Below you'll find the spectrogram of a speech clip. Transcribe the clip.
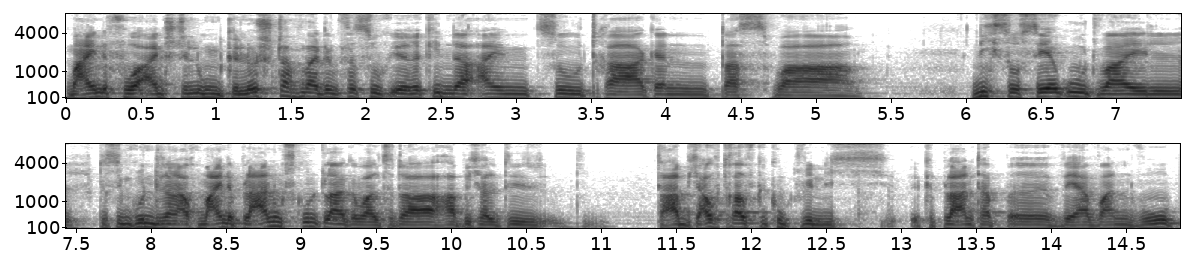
meine Voreinstellungen gelöscht haben bei dem Versuch, ihre Kinder einzutragen. Das war nicht so sehr gut, weil das im Grunde dann auch meine Planungsgrundlage war. Also da habe ich halt, die, da habe ich auch drauf geguckt, wenn ich geplant habe, äh, wer wann wo.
